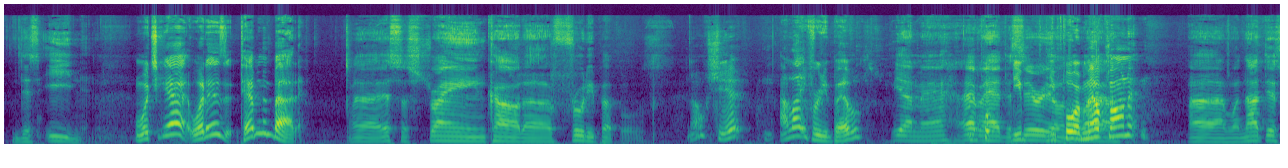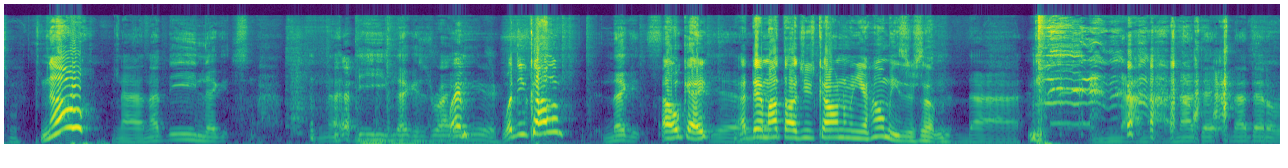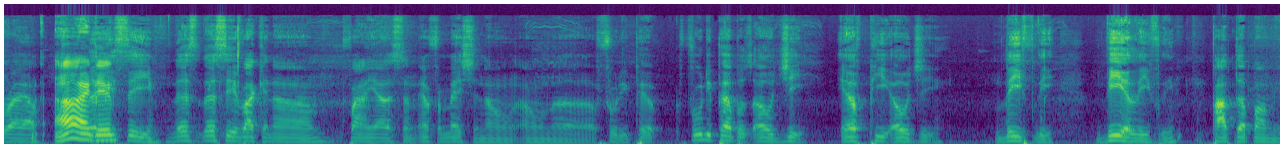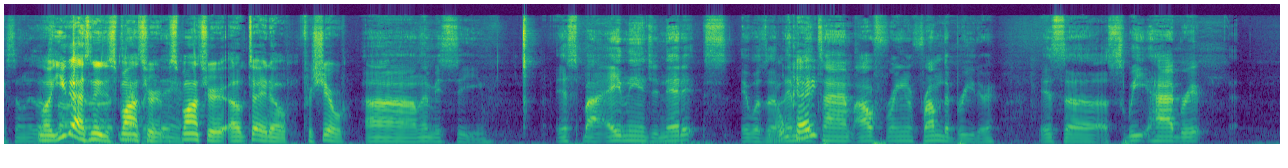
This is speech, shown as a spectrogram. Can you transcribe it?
this evening. What you got? What is it? Tell me about it. Uh, it's a strain called uh, Fruity Pebbles. Oh shit! I like fruity pebbles. Yeah, man. I haven't had the you, cereal. You pour milk on it? Uh, well, not this one. No. Nah, not these nuggets. not these nuggets right Wait, here. what do you call them? Nuggets. Oh, okay. Yeah, I damn, that- I thought you was calling them your homies or something. Nah, nah, nah, not that, not that around. All right, Let me dude. see. Let's let's see if I can um find out some information on on uh fruity pep fruity pebbles OG FPOG Leafly via Leafly popped up on me as soon as. I Well, you guys need uh, to sponsor it in. sponsor Potato for sure. Um, let me see. It's by Alien Genetics. It was a Okay. limited time offering from the breeder. It's a, a sweet hybrid.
